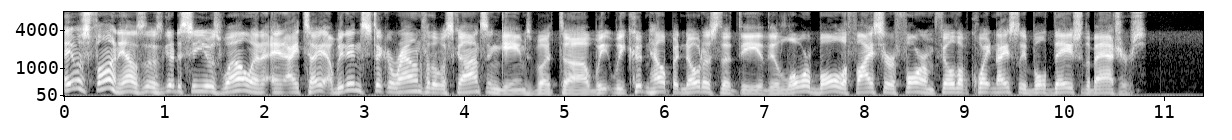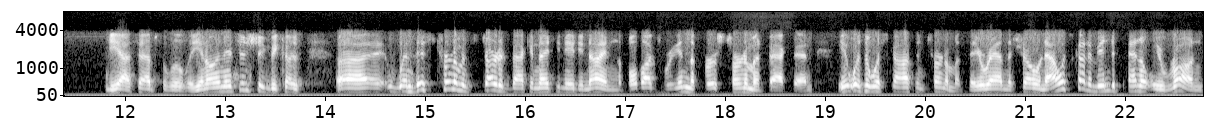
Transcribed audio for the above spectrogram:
It was fun. Yeah, it was, it was, good to see you as well. And, and I tell you, we didn't stick around for the Wisconsin games, but uh, we, we couldn't help but notice that the, the lower bowl of Fiserv Forum filled up quite nicely both days for the Badgers. Yes, absolutely. You know, and it's interesting because uh, when this tournament started back in 1989, the Bulldogs were in the first tournament back then. It was a Wisconsin tournament. They ran the show. Now it's kind of independently run,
